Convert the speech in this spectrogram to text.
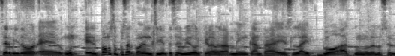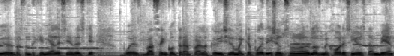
servidor. eh, vamos a pasar con el siguiente servidor que la verdad me encanta. Es Lifeboat, uno de los servidores bastante geniales, señores, que pues vas a encontrar para lo que viene siendo Minecraft Edition. Son uno de los mejores, señores, también.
